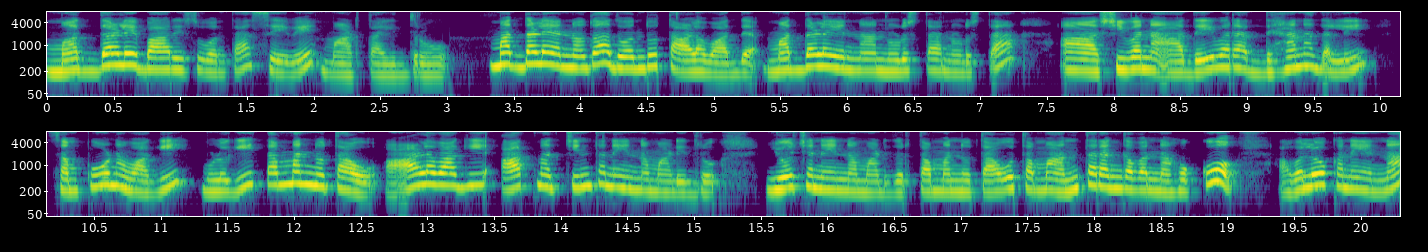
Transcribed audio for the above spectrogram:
ಮದ್ದಳೆ ಬಾರಿಸುವಂಥ ಸೇವೆ ಮಾಡ್ತಾ ಇದ್ರು. ಮದ್ದಳೆ ಅನ್ನೋದು ಅದೊಂದು ತಾಳವಾದ್ಯ. ಮದ್ದಳೆಯನ್ನು ನುಡಿಸ್ತಾ ನುಡಿಸ್ತಾ ಆ ಶಿವನ, ಆ ದೇವರ ಧ್ಯಾನದಲ್ಲಿ ಸಂಪೂರ್ಣವಾಗಿ ಮುಳುಗಿ ತಮ್ಮನ್ನು ತಾವು ಆಳವಾಗಿ ಆತ್ಮ ಚಿಂತನೆಯನ್ನು ಮಾಡಿದರು, ಯೋಚನೆಯನ್ನು ಮಾಡಿದರು. ತಮ್ಮನ್ನು ತಾವು ತಮ್ಮ ಅಂತರಂಗವನ್ನು ಹೊಕ್ಕು, ಅವಲೋಕನೆಯನ್ನು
